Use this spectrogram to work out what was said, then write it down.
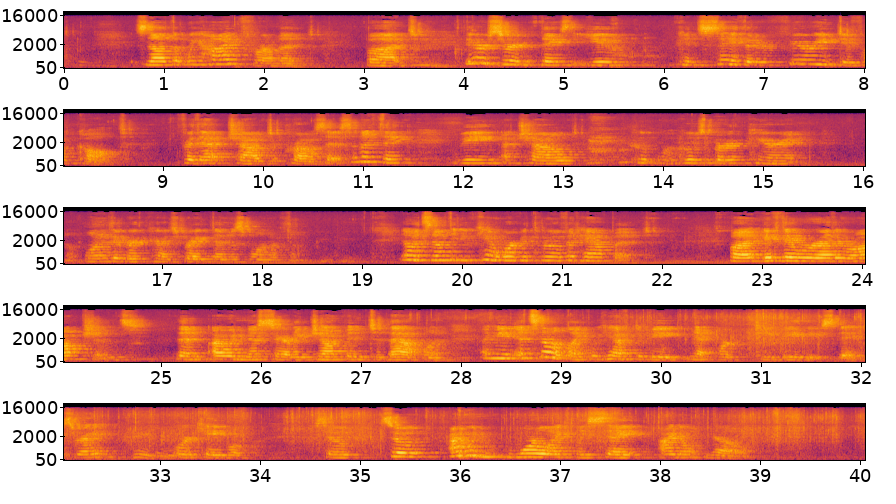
It's not that we hide from it, but there are certain things that you can say that are very difficult for that child to process. And I think being a child who, whose birth parent, one of their birth parents raped them is one of them. No, it's not that you can't work it through if it happened. But if there were other options, then I wouldn't necessarily jump into that one. I mean, it's not like we have to be network TV these days, right? Mm-hmm. Or cable. So, so I would more likely say, I don't know.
